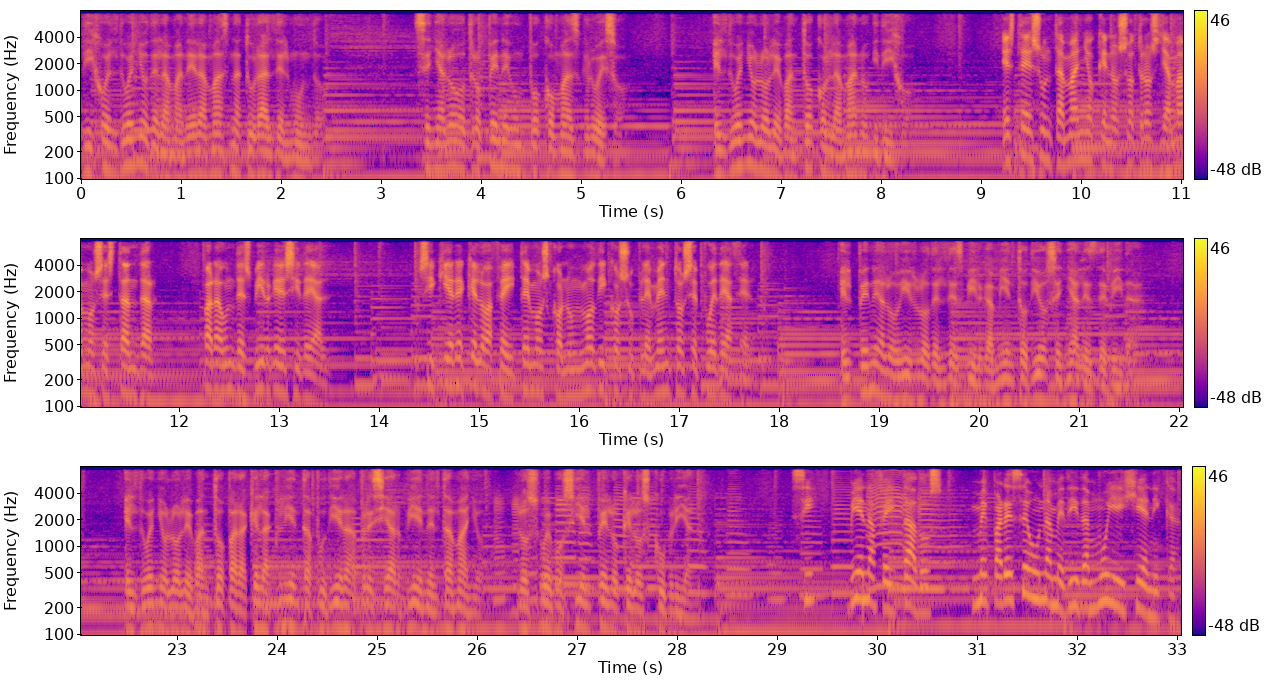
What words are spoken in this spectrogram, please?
Dijo el dueño de la manera más natural del mundo. Señaló otro pene un poco más grueso. El dueño lo levantó con la mano y dijo. Este es un tamaño que nosotros llamamos estándar, para un desvirgue es ideal. Si quiere que lo afeitemos con un módico suplemento se puede hacer. El pene al oírlo del desvirgamiento dio señales de vida el dueño lo levantó para que la clienta pudiera apreciar bien el tamaño, los huevos y el pelo que los cubrían. Sí, bien afeitados, me parece una medida muy higiénica.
